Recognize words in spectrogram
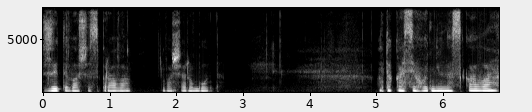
жити ваша справа, ваша робота. Отака сьогодні в нас кава.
